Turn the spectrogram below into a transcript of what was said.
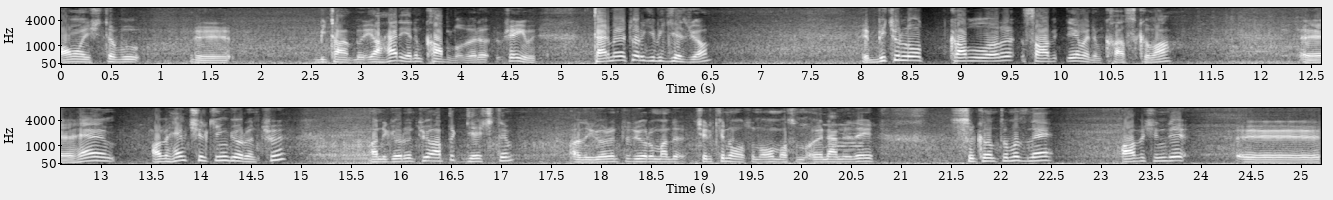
ama işte bu e, bir tane ya her yerim kablo böyle şey gibi Terminator gibi geziyorum. E, bir türlü o kabloları sabitleyemedim kaskıma. E, hem abi hem çirkin görüntü hani görüntüyü artık geçtim. Hani görüntü diyorum hani çirkin olsun olmasın önemli değil. Sıkıntımız ne? Abi şimdi e,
